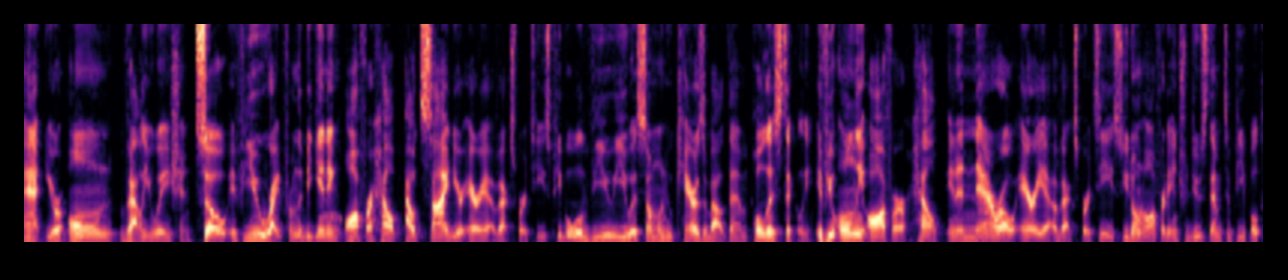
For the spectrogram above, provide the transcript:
at your own valuation. So if you, right from the beginning, offer help outside your area of expertise, people will view you as someone who cares about them holistically. If you only offer help in a narrow area of expertise, you don't offer to introduce them to people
